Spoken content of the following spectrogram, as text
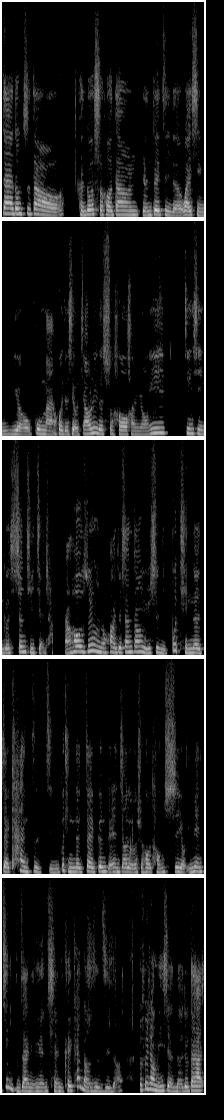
大家都知道，很多时候，当人对自己的外形有不满或者是有焦虑的时候，很容易进行一个身体检查。然后 Zoom 的话，就相当于是你不停的在看自己，你不停的在跟别人交流的时候，同时有一面镜子在你面前，你可以看到自己的，就非常明显的，就大家。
